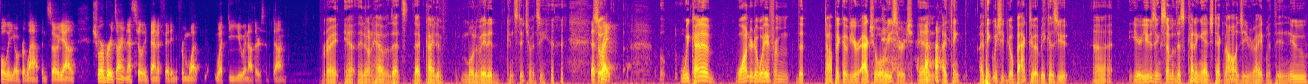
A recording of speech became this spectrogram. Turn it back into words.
fully overlap. And so yeah, shorebirds aren't necessarily benefiting from what what DU and others have done. Right. Yeah, they don't have that that kind of motivated constituency. That's so right. We kind of wandered away from the topic of your actual research, and I think I think we should go back to it because you uh, you're using some of this cutting edge technology, right, with the new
